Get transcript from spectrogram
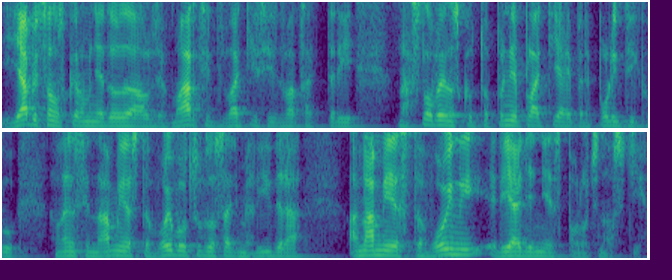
Ja by som skromne dodal, že v marci 2023 na Slovensku to plne platí aj pre politiku, len si na miesto vojvodcu dosaďme lídra, a namiesto vojny riadenie spoločnosti.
